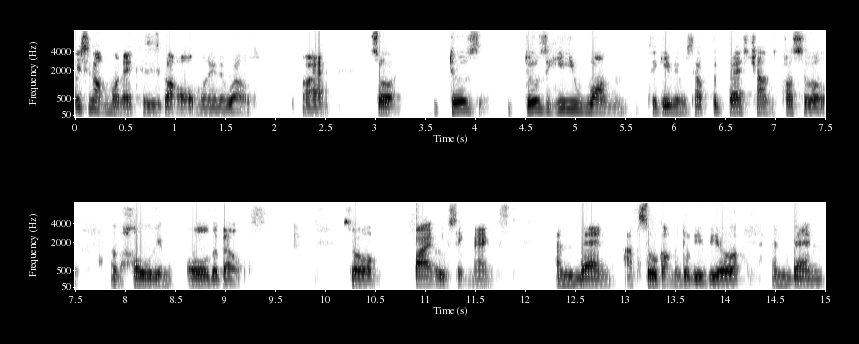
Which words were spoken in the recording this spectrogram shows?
It's not money because he's got all money in the world, right? So does does he want to give himself the best chance possible of holding all the belts? So fight Usyk next, and then I've still got my WBO, and then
